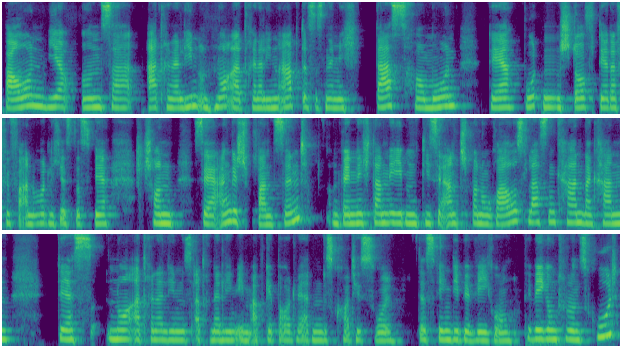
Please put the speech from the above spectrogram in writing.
bauen wir unser Adrenalin und Noradrenalin ab. Das ist nämlich das Hormon, der Botenstoff, der dafür verantwortlich ist, dass wir schon sehr angespannt sind. Und wenn ich dann eben diese Anspannung rauslassen kann, dann kann das Noradrenalin, das Adrenalin eben abgebaut werden, das Cortisol. Deswegen die Bewegung. Bewegung tut uns gut.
